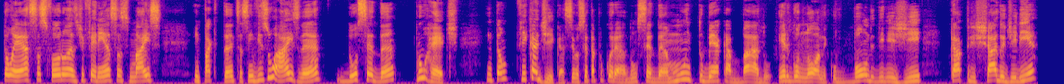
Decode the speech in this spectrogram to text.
Então essas foram as diferenças mais impactantes assim visuais, né, do sedã para o hatch. Então fica a dica, se você está procurando um sedã muito bem acabado, ergonômico, bom de dirigir, caprichado eu diria,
